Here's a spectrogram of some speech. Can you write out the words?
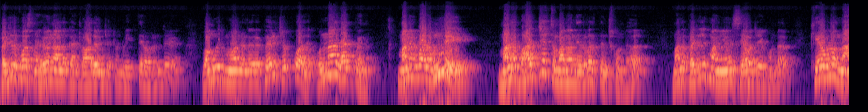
ప్రజల కోసం ఇరవై నాలుగు గంటలు ఆలోచించేటువంటి వ్యక్తి ఎవరంటే వంగవీటి మోహన్ రంగా గారి పేరు చెప్పుకోవాలి ఉన్నా లేకపోయినా మనం ఇవాళ ఉండి మన బాధ్యత మనం నిర్వర్తించకుండా మన ప్రజలకు మనం ఏమి సేవ చేయకుండా కేవలం నా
